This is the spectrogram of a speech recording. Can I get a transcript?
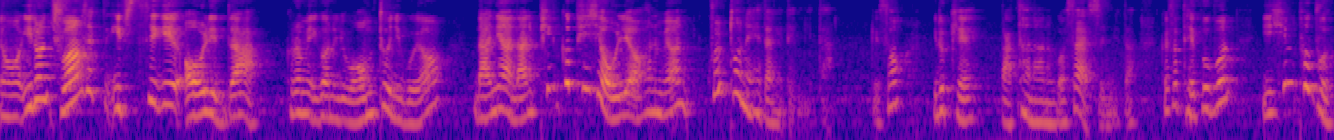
어, 이런 주황색 립스틱이 어울린다. 그러면 이거는 웜톤이고요. 나냐, 나는 핑크빛이 어울려 하면 쿨톤에 해당이 됩니다. 그래서 이렇게 나타나는 것을 알습니다. 그래서 대부분 이 흰 피부,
